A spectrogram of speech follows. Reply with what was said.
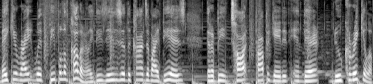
make it right with people of color. Like these, these are the kinds of ideas that are being taught, propagated in their new curriculum.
